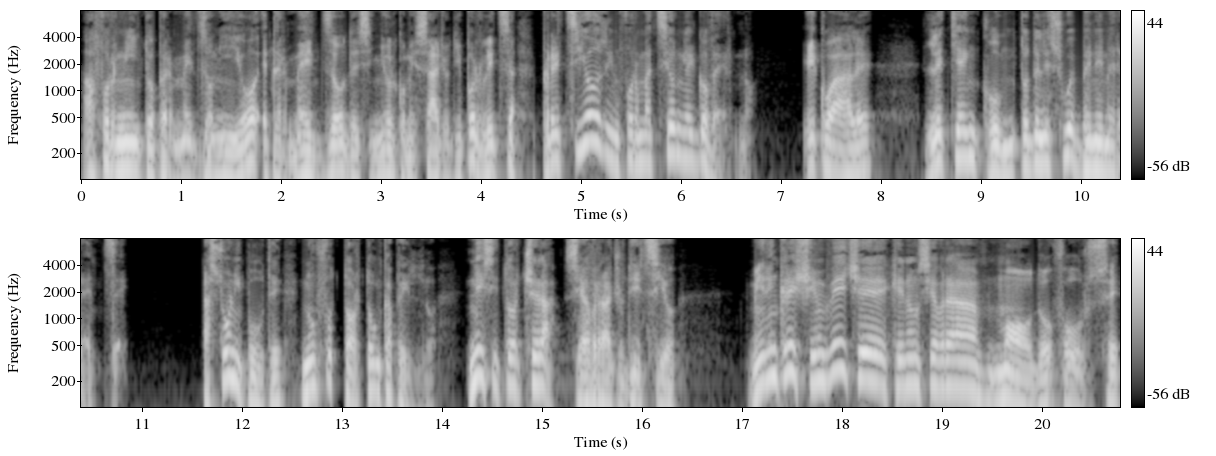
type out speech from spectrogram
ha fornito per mezzo mio e per mezzo del signor commissario di Porlezza preziose informazioni al governo, il quale le tien conto delle sue benemerenze. A suo nipote non fu torto un capello, né si torcerà se avrà giudizio. Mi rincresce invece che non si avrà modo, forse,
